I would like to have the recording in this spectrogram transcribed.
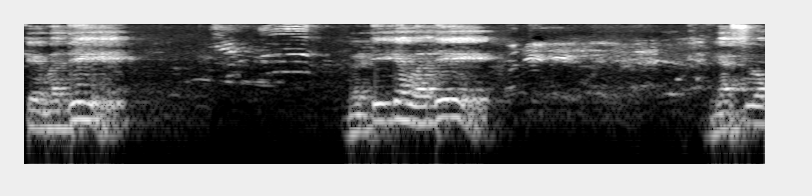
કે વધી? ઘટી કે વધી? ગેસનો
